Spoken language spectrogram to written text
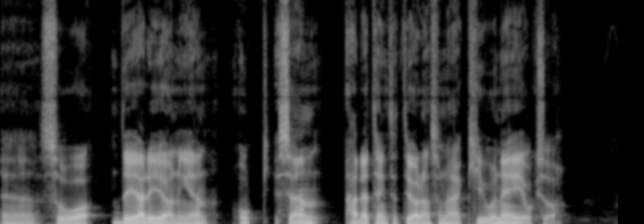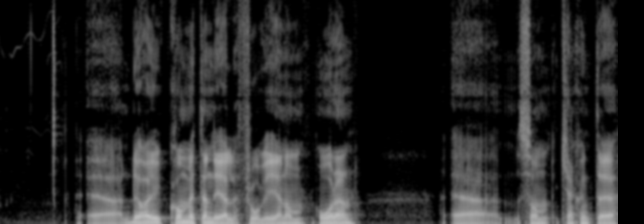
Ehm, så det är det i görningen. Och sen hade jag tänkt att göra en sån här Q&A också. Eh, det har ju kommit en del frågor genom åren. Eh, som kanske inte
